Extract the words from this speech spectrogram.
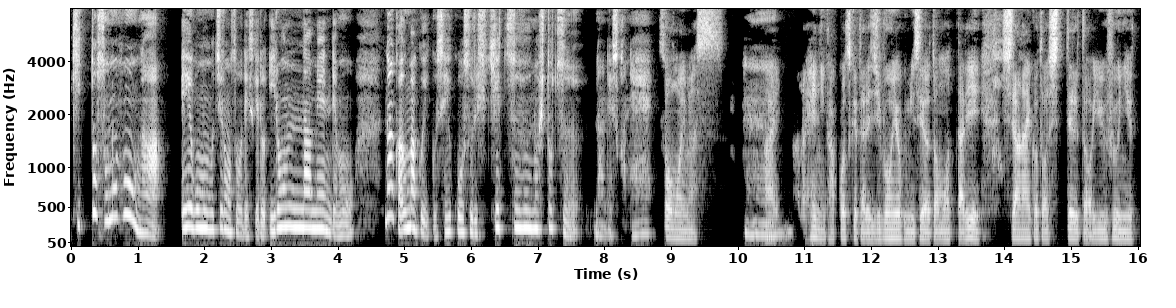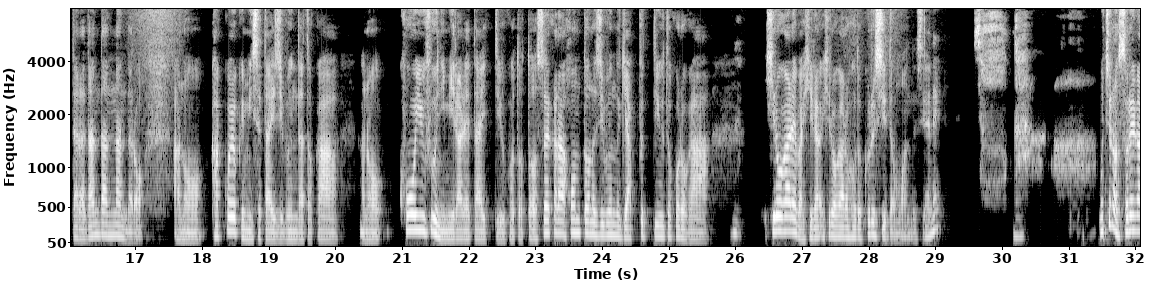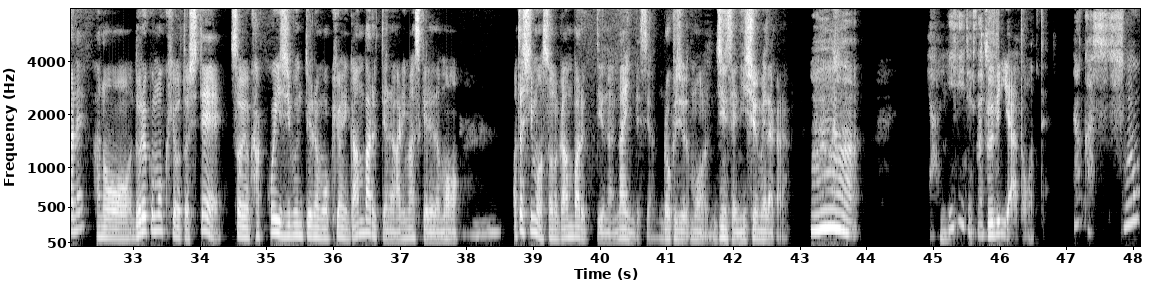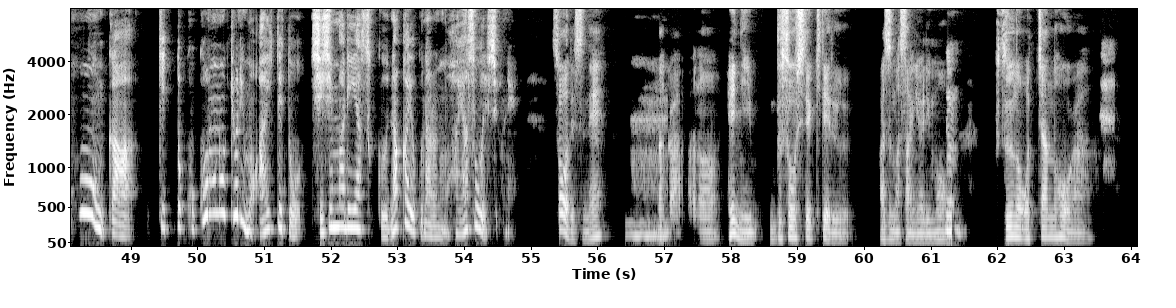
きっとその方が、英語ももちろんそうですけど、いろんな面でも、なんかうまくいく成功する秘訣の一つなんですかね。そう思います。うんはい。あの変に格好つけたり自分をよく見せようと思ったり、知らないことを知ってるというふうに言ったら、だんだんなんだろう。あの、かっこよく見せたい自分だとか、あの、こういうふうに見られたいっていうことと、それから本当の自分のギャップっていうところがうん、広がればひら広がるほど苦しいと思うんですよね。そうか。もちろんそれがね、あの、努力目標として、そういうかっこいい自分というのを目標に頑張るっていうのはありますけれども、私もその頑張るっていうのはないんですよ。60、もう人生2周目だから。うん。いや、うんいいですね普。通でいいやと思って。なんか、その方が、きっと心の距離も相手と縮まりやすく、仲良くなるのも早そうですよね。そうですね。ななん、か、あの、変に武装してきてる東さんよりも、うん。普通のおっちゃんの方が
